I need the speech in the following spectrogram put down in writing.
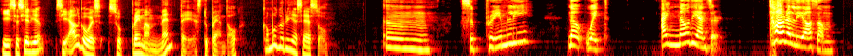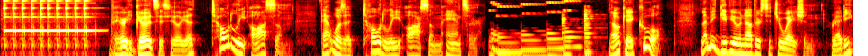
Y Cecilia, si algo es supremamente estupendo, ¿cómo dirías eso? Um, supremely? No, wait. I know the answer. Totally awesome. Very good, Cecilia. Totally awesome. That was a totally awesome answer. Okay, cool. Let me give you another situation. Ready?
